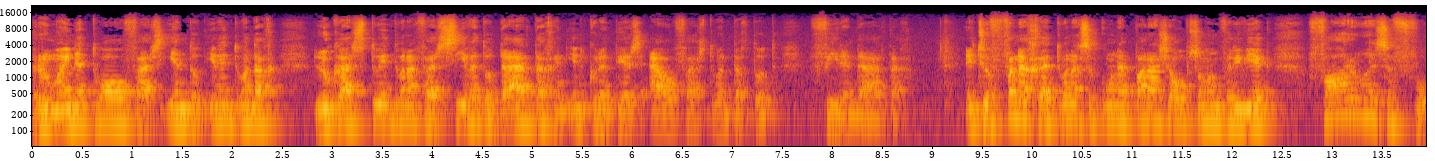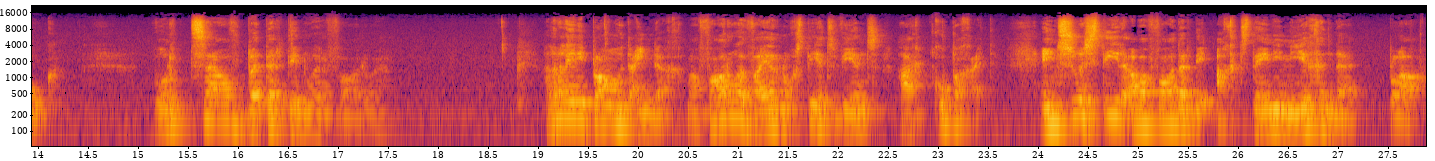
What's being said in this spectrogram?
Romeine 12 vers 1 tot 21, Lukas 22 vers 7 tot 30 en 1 Korintiërs 11 vers 20 tot 34. Net so vinnige 20 sekonde parasha opsomming vir die week. Farao se volk word self bitter teenoor Farao. Hulle wil hê die plan moet eindig, maar Farao weier nog steeds weens hardkoppigheid. En so stuur Abba Vader die 8ste en die 9de plaag.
